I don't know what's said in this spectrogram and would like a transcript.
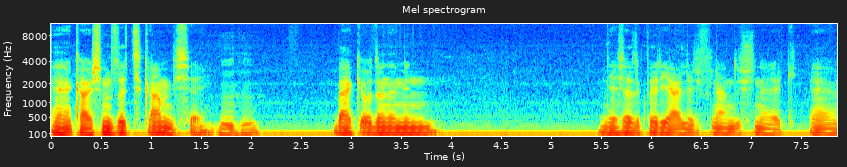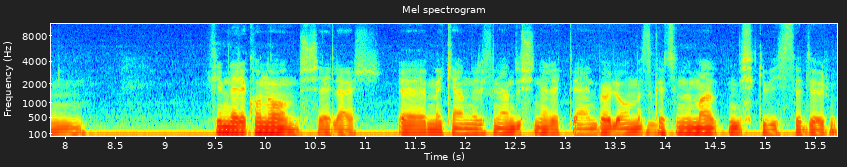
e, karşımıza çıkan bir şey. Hı hı. Belki o dönemin yaşadıkları yerleri falan düşünerek e, filmlere konu olmuş şeyler, e, mekanları falan düşünerek de yani böyle olması kaçınılmazmış gibi hissediyorum.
